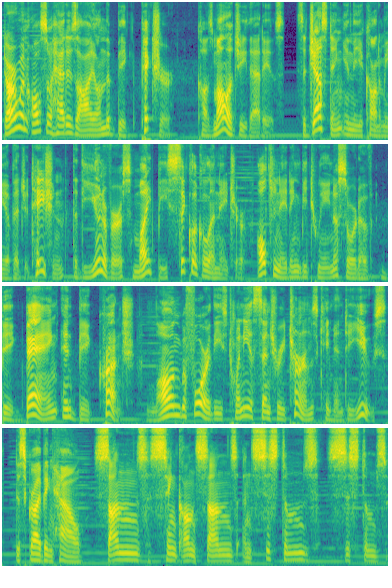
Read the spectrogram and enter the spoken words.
Darwin also had his eye on the big picture, cosmology that is, suggesting in the economy of vegetation that the universe might be cyclical in nature, alternating between a sort of Big Bang and Big Crunch, long before these 20th century terms came into use, describing how suns sink on suns and systems, systems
